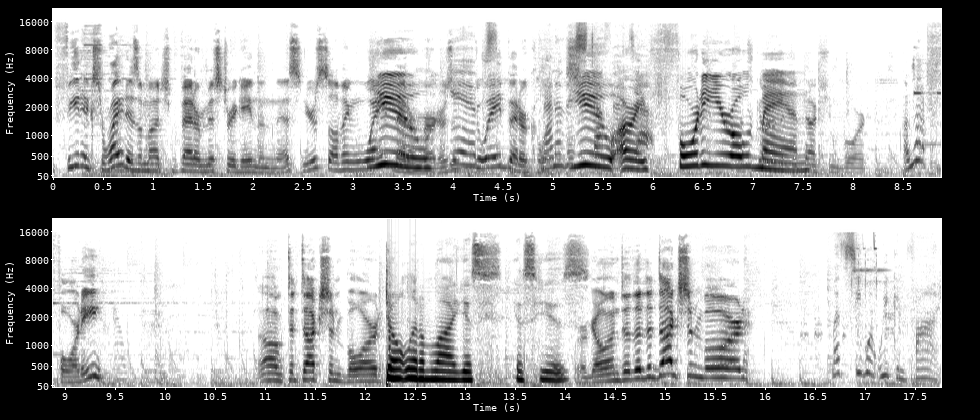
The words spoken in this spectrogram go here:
Phoenix Wright is a much better mystery game than this, you're solving way You- better murders with way better clues. You are a 40 year old Let's go to the man. deduction board. I'm not 40. Oh, deduction board. Don't let him lie. Yes, yes, he is. We're going to the deduction board. Let's see what we can find.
